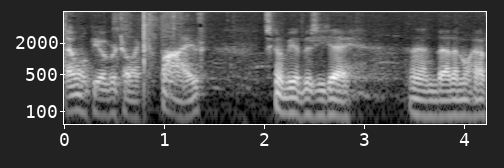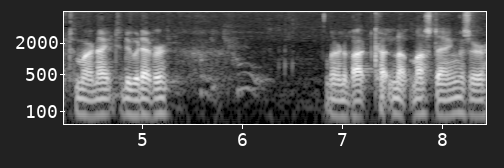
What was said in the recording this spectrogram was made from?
That won't be over till like 5. It's going to be a busy day. And uh, then we'll have tomorrow night to do whatever. Learn about cutting up Mustangs or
